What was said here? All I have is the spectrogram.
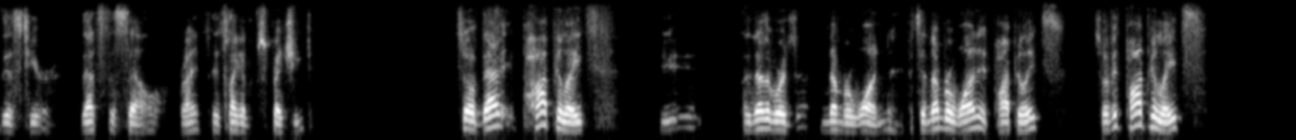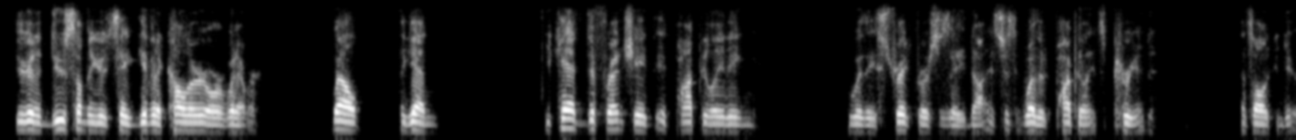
this here. That's the cell right? It's like a spreadsheet. So if that populates, in other words, number one, if it's a number one, it populates. So if it populates, you're going to do something, you say, give it a color or whatever. Well, again, you can't differentiate it populating with a strict versus a not. It's just whether it populates, period. That's all it can do.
